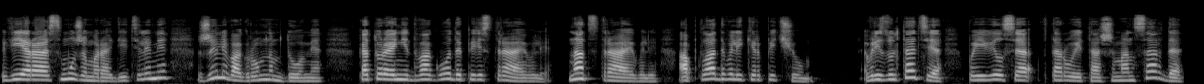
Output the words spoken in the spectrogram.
Вера с мужем и родителями жили в огромном доме, который они два года перестраивали, надстраивали, обкладывали кирпичом. В результате появился второй этаж и мансарда,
